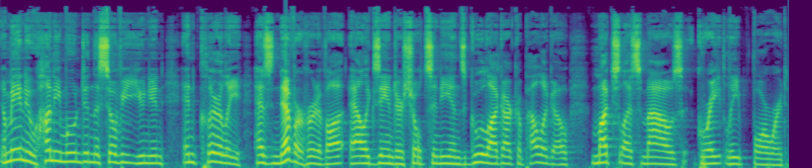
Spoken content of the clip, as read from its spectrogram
a man who honeymooned in the Soviet Union and clearly has never heard of Alexander Solzhenitsyn's Gulag Archipelago, much less Mao's Great Leap Forward.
